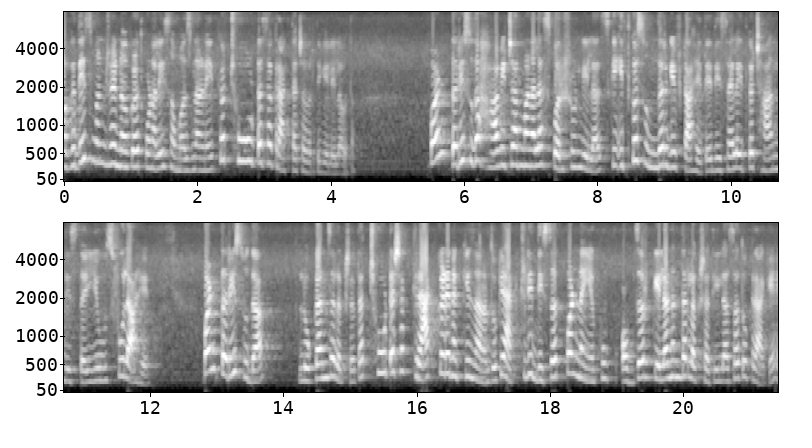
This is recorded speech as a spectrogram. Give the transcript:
अगदीच म्हणजे न कळत कोणालाही समजणार नाही इतकं छोटासा क्रॅक त्याच्यावरती गेलेला होता. पण तरीसुद्धा हा विचार मनाला स्पर्शून गेलाच की इतकं सुंदर गिफ्ट आहे ते दिसायला इतकं छान दिसतंय यूजफुल आहे. पण तरीसुद्धा लोकांचं लक्ष त्या छोट्याशा क्रॅककडे नक्की जाणार जो की ॲक्च्युली दिसत पण नाही आहे खूप ऑब्झर्व केल्यानंतर लक्षात येईल असा तो क्रॅक आहे.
